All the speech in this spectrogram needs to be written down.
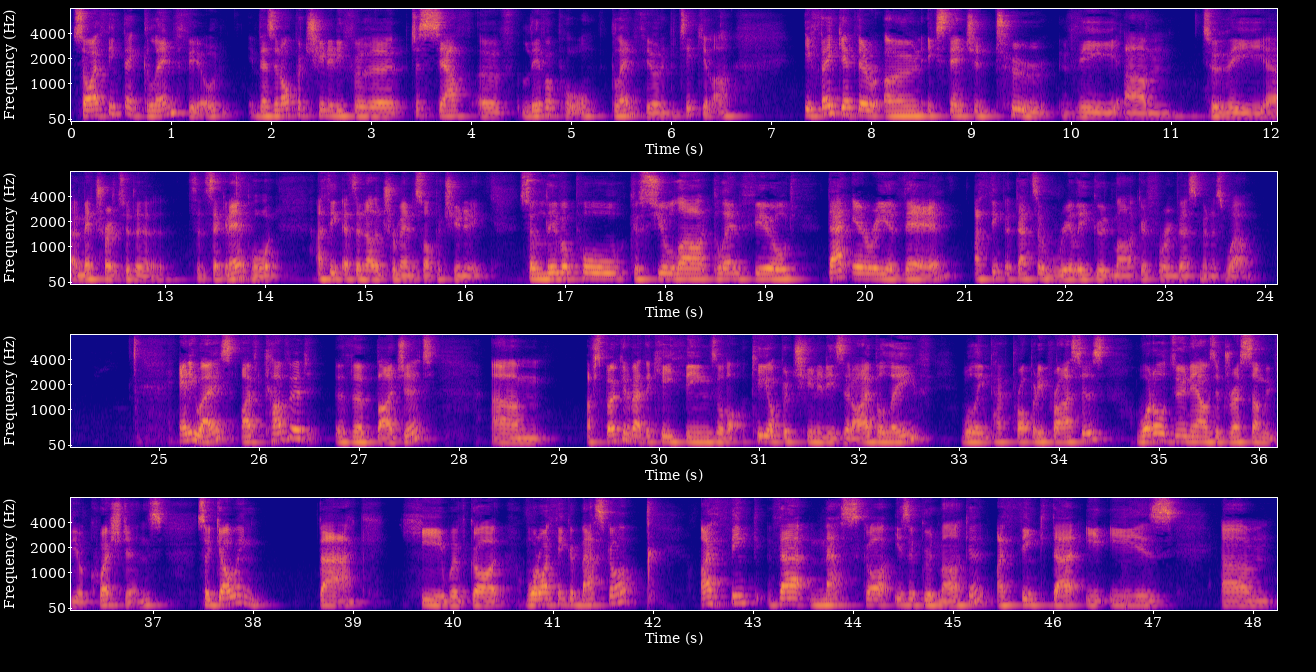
So I think that Glenfield, there's an opportunity for the just south of Liverpool, Glenfield in particular, if they get their own extension to the um, to the uh, metro to the to the second airport, I think that's another tremendous opportunity. So Liverpool, Casula, Glenfield, that area there I think that that's a really good market for investment as well. Anyways, I've covered the budget. Um, I've spoken about the key things or the key opportunities that I believe will impact property prices. What I'll do now is address some of your questions. So going back here, we've got what do I think of Mascot? I think that Mascot is a good market. I think that it is um,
